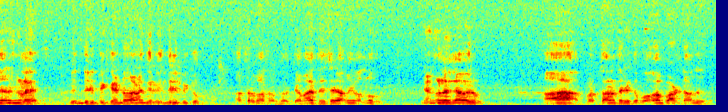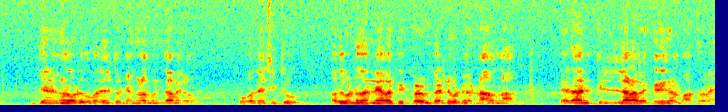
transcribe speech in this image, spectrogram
ജനങ്ങളെ പിന്തിരിപ്പിക്കേണ്ടതാണെങ്കിൽ പിന്തിരിപ്പിക്കും. അത്രമാത്രം ജമാഅത്തെ ഇസ്ലാമി വന്നു. ഞങ്ങളെല്ലാവരും ആ പ്രസ്ഥാനത്തിലേക്ക് പോകാൻ പാടില്ലാന്ന് ജനങ്ങളോട് ഉപദേശിച്ചു. ഞങ്ങളെ മുൻഗാമികളും ഉപദേശിച്ചു. അതുകൊണ്ട് തന്നെ അവർക്ക് ഇപ്പോഴും വിരലുകൊണ്ട് എണ്ണാവുന്ന ഏതാനും ചില്ലറ വ്യക്തികൾ മാത്രമേ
